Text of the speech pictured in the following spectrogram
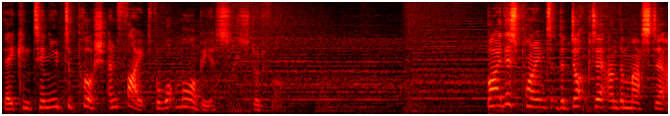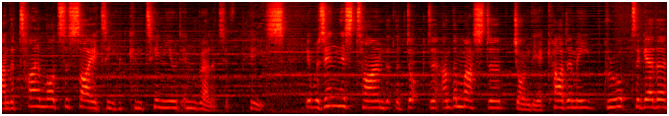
They continued to push and fight for what Morbius stood for. By this point, the Doctor and the Master and the Time Lord Society had continued in relative peace. It was in this time that the Doctor and the Master joined the Academy, grew up together,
